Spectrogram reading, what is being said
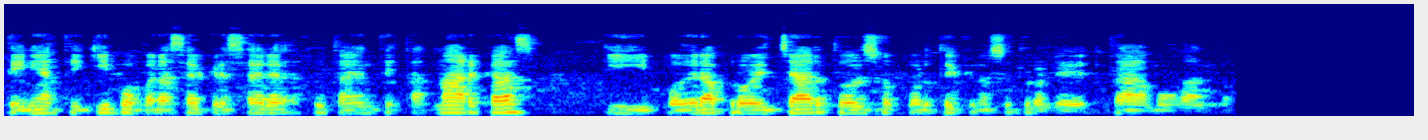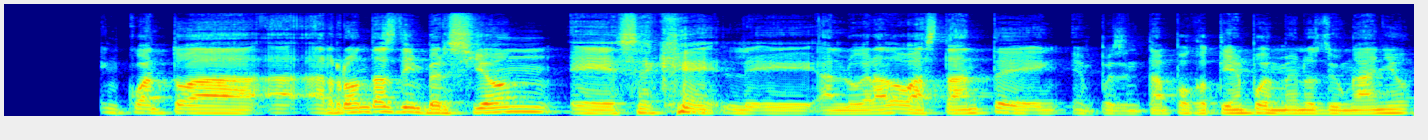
tenía este equipo para hacer crecer justamente estas marcas y poder aprovechar todo el soporte que nosotros le estábamos dando. En cuanto a, rondas de inversión, eh, sé que le han logrado bastante en, pues en tan poco tiempo, en menos de un año.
